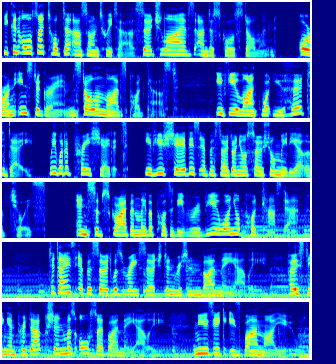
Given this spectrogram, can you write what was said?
You can also talk to us on Twitter, search lives underscore stolen, or on Instagram, Stolen Lives Podcast. If you like what you heard today, we would appreciate it if you share this episode on your social media of choice and subscribe and leave a positive review on your podcast app. Today's episode was researched and written by me, Ali. Hosting and production was also by me, Ali. Music is by Myuu.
